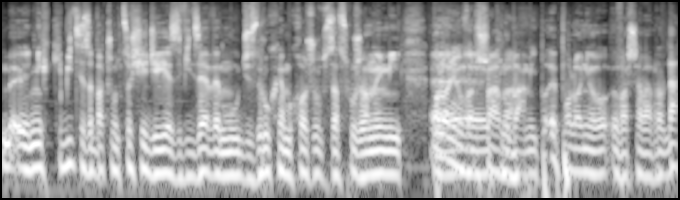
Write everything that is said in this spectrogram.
E, Niech kibice zobaczą, co się dzieje z Widzewem Łódź, z Ruchem Chorzów, z zasłużonymi Polonią Warszawa. klubami, Po- Polonią Warszawa, prawda?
